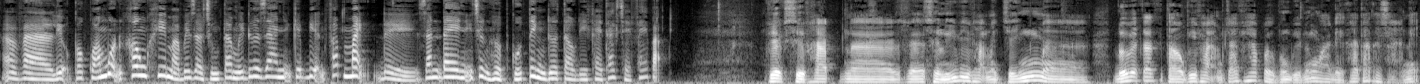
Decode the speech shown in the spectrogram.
à, và liệu có quá muộn không khi mà bây giờ chúng ta mới đưa ra những cái biện pháp mạnh để gian đe những trường hợp cố tình đưa tàu đi khai thác trái phép ạ? Việc xử phạt là xử lý vi phạm hành chính mà đối với các tàu vi phạm trái phép ở vùng biển nước ngoài để khai thác hải sản ấy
